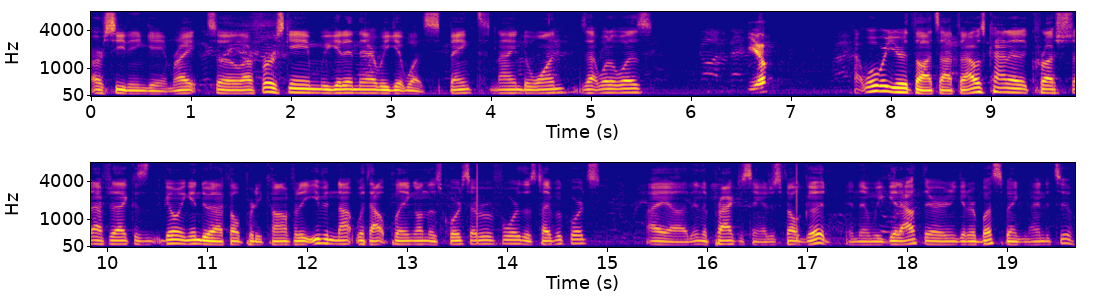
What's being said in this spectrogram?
our, our seeding game, right? So, our first game, we get in there, we get what, spanked nine to one? Is that what it was? Yep. What were your thoughts after? I was kind of crushed after that because going into it, I felt pretty confident, even not without playing on those courts ever before, those type of courts. I uh, in the practicing, I just felt good, and then we get out there and get our butt spanked nine to two.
